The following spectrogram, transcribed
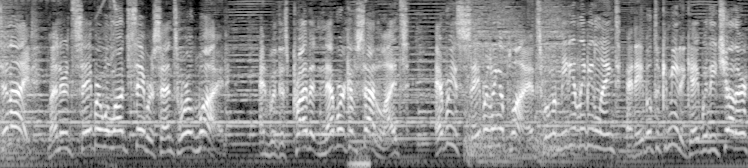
Tonight, Leonard Saber will launch SaberSense worldwide. And with his private network of satellites, every Saberling appliance will immediately be linked and able to communicate with each other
